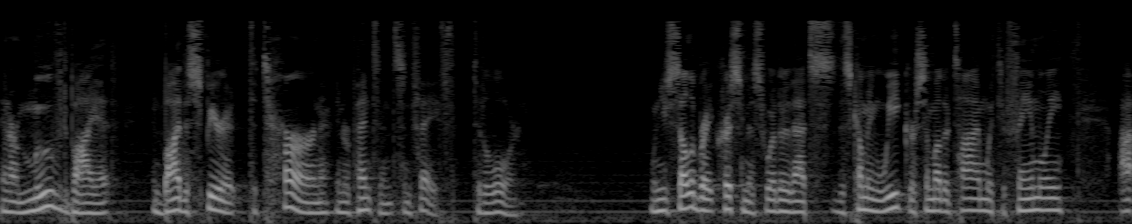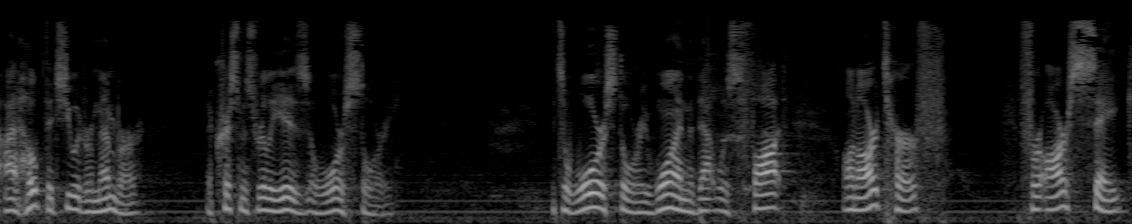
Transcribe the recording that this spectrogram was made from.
and are moved by it and by the Spirit to turn in repentance and faith to the Lord. When you celebrate Christmas, whether that's this coming week or some other time with your family, I, I hope that you would remember that Christmas really is a war story. It's a war story, one that was fought on our turf for our sake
